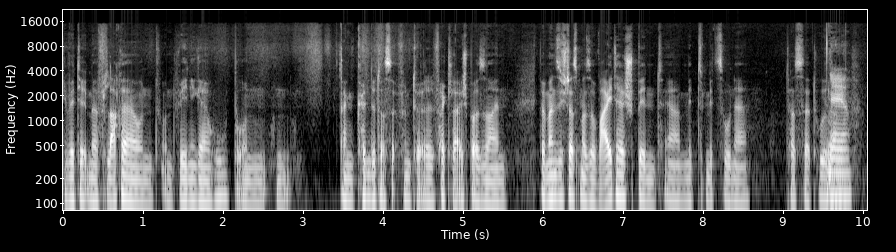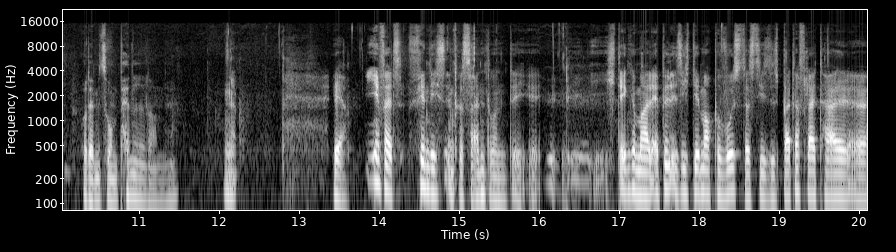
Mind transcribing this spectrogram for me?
Die wird ja immer flacher und, und weniger Hub und, und dann könnte das eventuell vergleichbar sein. Wenn man sich das mal so weiterspinnt, ja, mit, mit so einer Tastatur ja, ja. oder mit so einem Panel dann. Ja. ja. Ja, jedenfalls finde ich es interessant und äh, ich denke mal, Apple ist sich dem auch bewusst, dass dieses Butterfly-Teil äh,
